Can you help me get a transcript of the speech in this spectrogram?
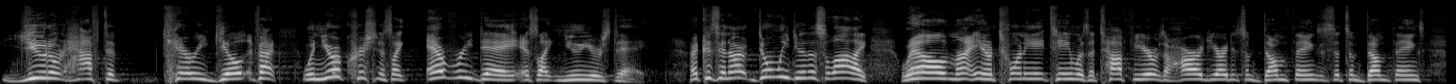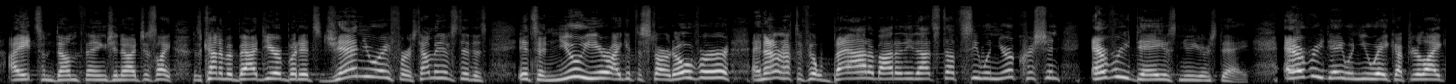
You don't have to carry guilt. In fact, when you're a Christian, it's like every day is like New Year's Day. Because right? in our, don't we do this a lot? Like, well, my, you know, 2018 was a tough year. It was a hard year. I did some dumb things. I said some dumb things. I ate some dumb things. You know, I just like, it was kind of a bad year, but it's January 1st. How many of us did this? It's a new year. I get to start over, and I don't have to feel bad about any of that stuff. See, when you're a Christian, every day is New Year's Day. Every day when you wake up, you're like,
